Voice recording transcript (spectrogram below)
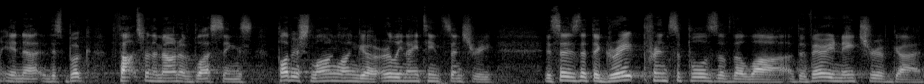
in uh, this book, Thoughts from the Mount of Blessings, published long, long ago, early 19th century. It says that the great principles of the law, of the very nature of God,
